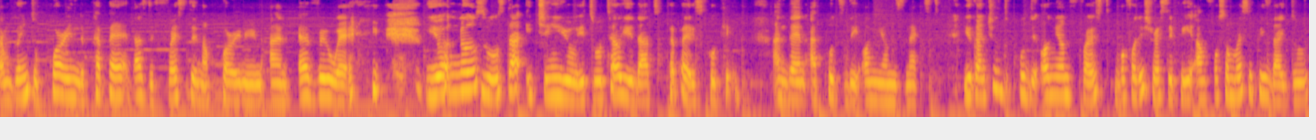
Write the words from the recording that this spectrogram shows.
I'm going to pour in the pepper. That's the first thing I'm pouring in, and everywhere your nose will start itching you. It will tell you that pepper is cooking. And then I put the onions next. You can choose to put the onion first, but for this recipe and for some recipes that I do,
